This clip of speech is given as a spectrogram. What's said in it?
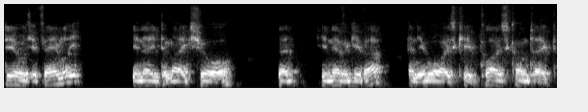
deal with your family, you need to make sure that you never give up and you always keep close contact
